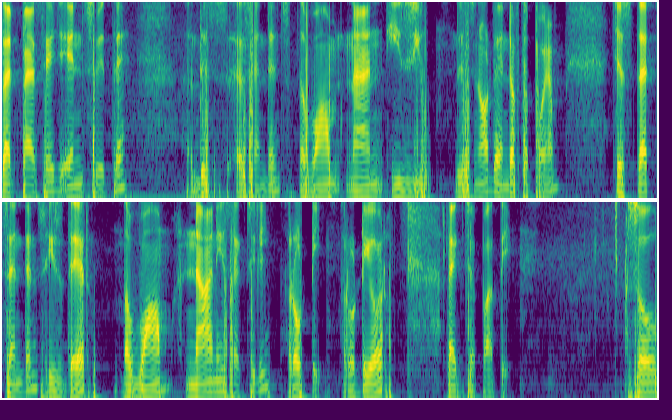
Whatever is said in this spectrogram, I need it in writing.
that passage ends with a, this uh, sentence the warm naan is you. This is not the end of the poem. Just that sentence is there. The warm naan is actually roti. Roti or like chapati. So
